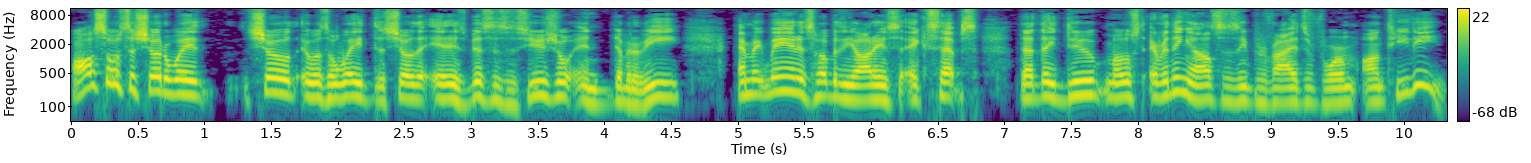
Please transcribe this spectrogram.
Also, it's to show the way show it was a way to show that it is business as usual in WWE, and McMahon is hoping the audience accepts that they do most everything else as he provides it for on TV.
